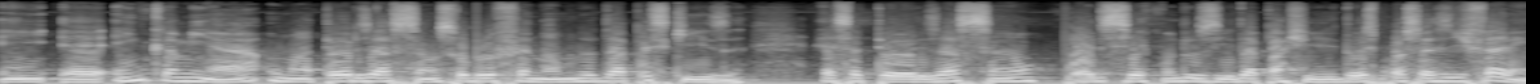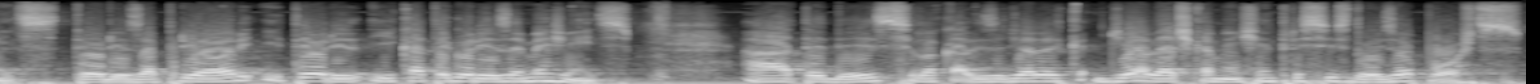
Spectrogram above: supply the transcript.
em, é, encaminhar uma teorização sobre o fenômeno da pesquisa. Essa teorização pode ser conduzida a partir de dois processos diferentes, teorias a priori e, teoria, e categorias emergentes. A ATD se localiza dialeticamente entre esses dois opostos.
